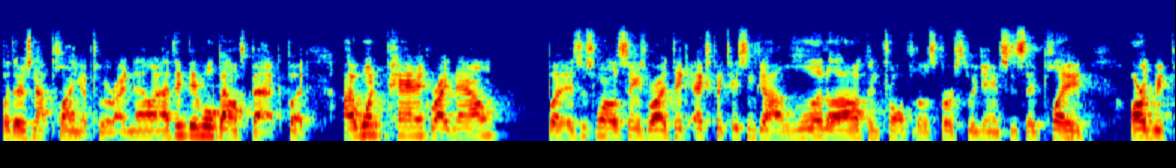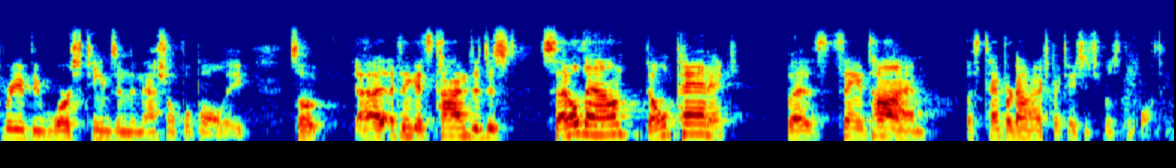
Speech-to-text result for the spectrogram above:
but they're just not playing up to it right now. And I think they will bounce back. But I wouldn't panic right now. But it's just one of those things where I think expectations got a little out of control for those first three games since they played arguably three of the worst teams in the National Football League. So I think it's time to just settle down, don't panic, but at the same time, let's temper down our expectations for this football team.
